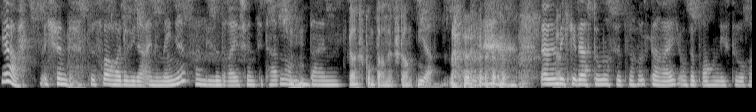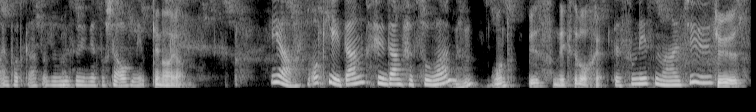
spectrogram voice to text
Ja, ich finde, das war heute wieder eine Menge von diesen drei schönen Zitaten und Mhm. dein Ganz spontan entstanden. Ja. Wir haben nämlich gedacht, du musst jetzt nach Österreich und wir brauchen nächste Woche einen Podcast. Also müssen wir ihn jetzt noch schnell aufnehmen. Genau, ja. Ja, okay, dann vielen Dank fürs Zuhören. Mhm. Und bis nächste Woche. Bis zum nächsten Mal. Tschüss. Tschüss.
